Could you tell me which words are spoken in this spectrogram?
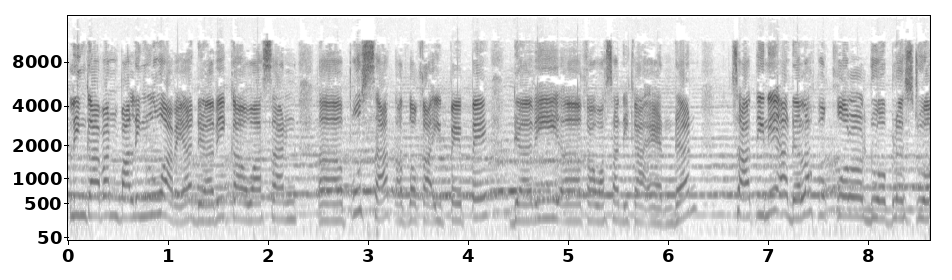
lingkaran paling luar ya dari kawasan uh, pusat atau KIPP dari uh, kawasan IKN dan saat ini adalah pukul 12.25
